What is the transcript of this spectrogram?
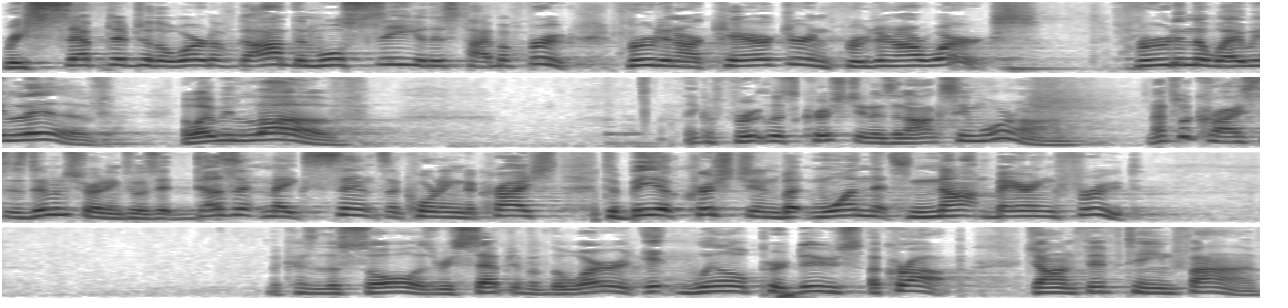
receptive to the Word of God, then we'll see this type of fruit fruit in our character and fruit in our works, fruit in the way we live, the way we love. I think a fruitless Christian is an oxymoron. That's what Christ is demonstrating to us. It doesn't make sense, according to Christ, to be a Christian, but one that's not bearing fruit. Because the soul is receptive of the word, it will produce a crop. John 15, 5.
